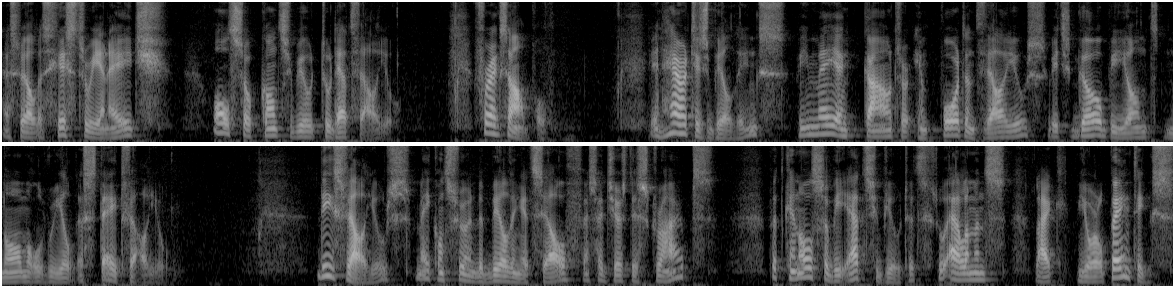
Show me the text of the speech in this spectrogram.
as well as history and age, also contribute to that value. For example, in heritage buildings, we may encounter important values which go beyond normal real estate value. These values may concern the building itself, as I just described, but can also be attributed to elements like mural paintings.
